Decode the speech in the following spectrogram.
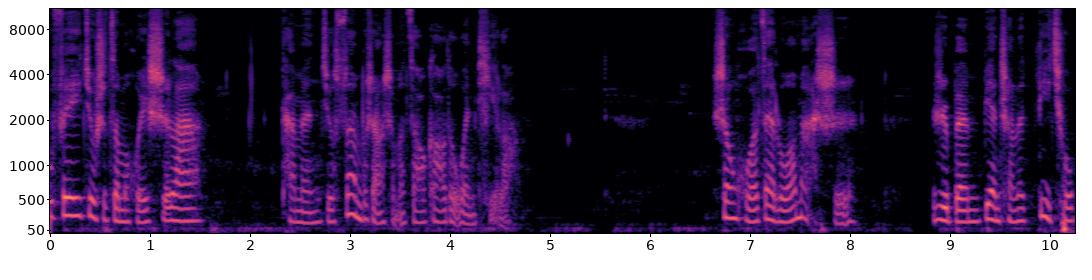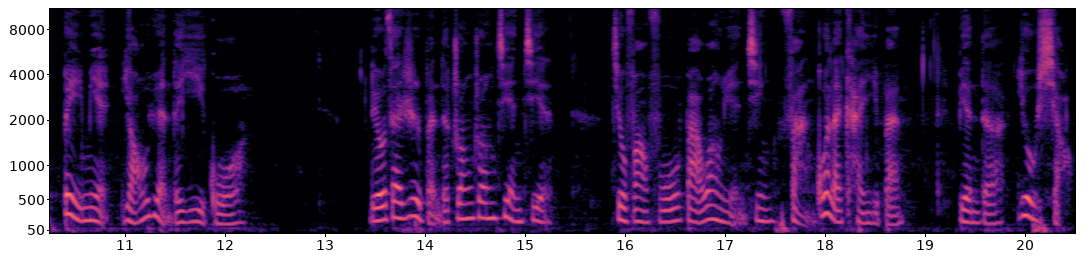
非就是这么回事啦，他们就算不上什么糟糕的问题了。生活在罗马时。日本变成了地球背面遥远的异国，留在日本的桩桩件件，就仿佛把望远镜反过来看一般，变得又小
